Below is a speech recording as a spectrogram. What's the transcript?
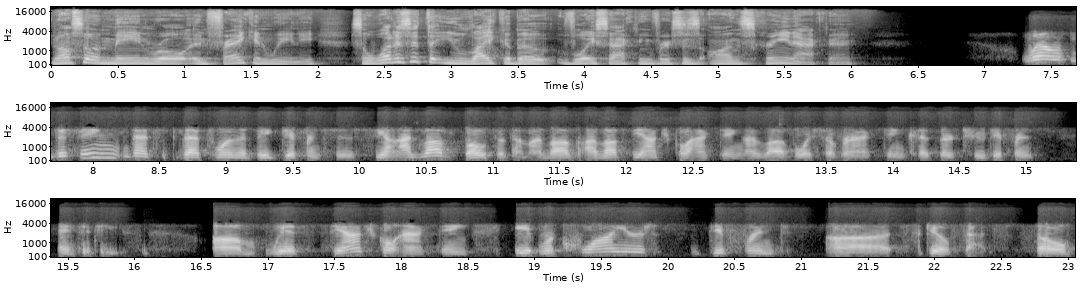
and also a main role in Frankenweenie. So what is it that you like about voice acting versus on-screen acting? Well, the thing that's that's one of the big differences. Yeah, I love both of them. I love I love theatrical acting. I love voiceover acting because they're two different entities. Um, with theatrical acting, it requires different uh, skill sets. So,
